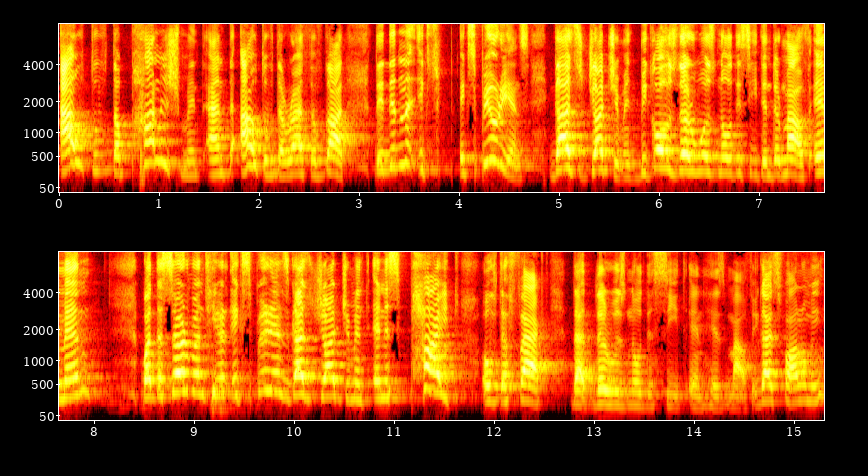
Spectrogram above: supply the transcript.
out of the punishment and out of the wrath of God. They didn't ex- experience God's judgment because there was no deceit in their mouth. Amen? But the servant here experienced God's judgment in spite of the fact that there was no deceit in his mouth. You guys follow me?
